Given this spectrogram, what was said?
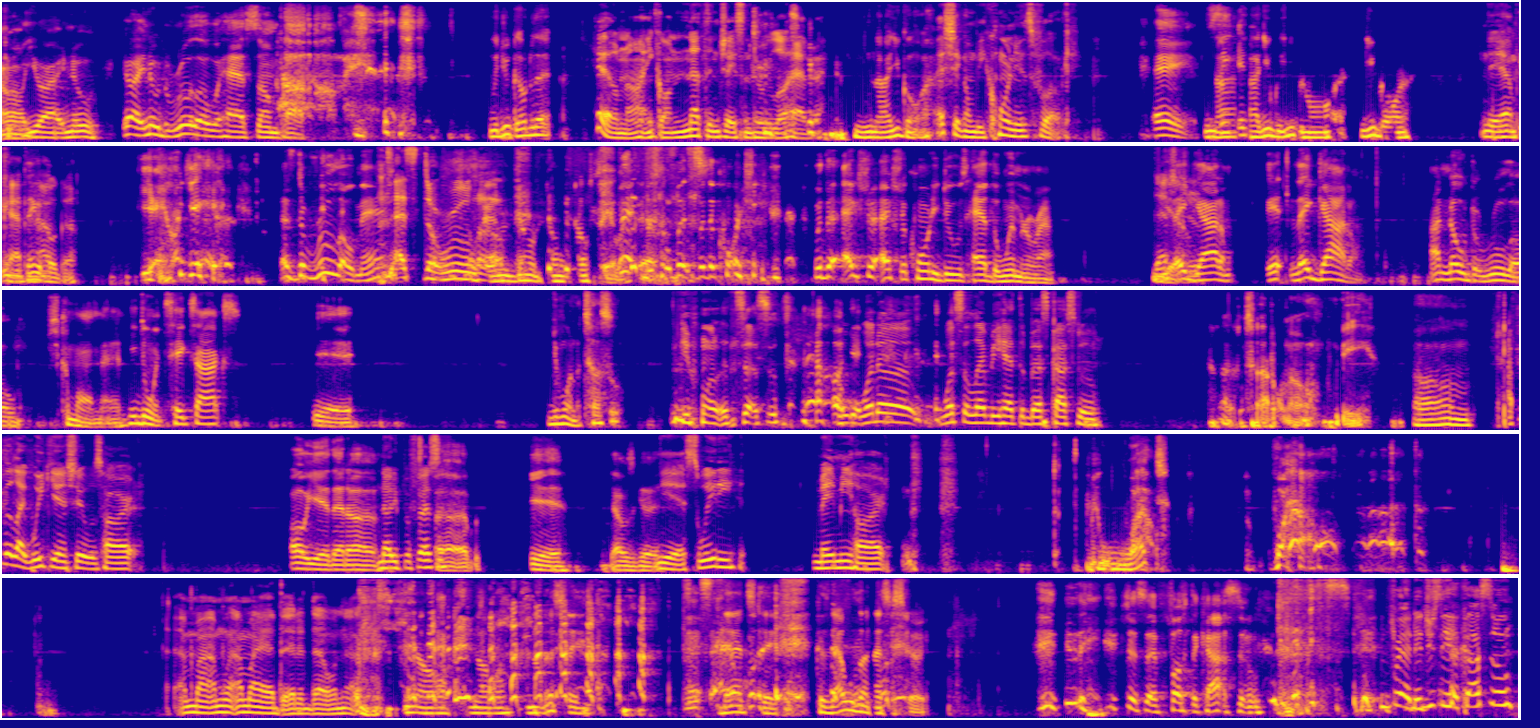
Oh, you already knew. You already knew Derulo would have some pop. Oh man, would you go to that? Hell no, I ain't going to nothing Jason Derulo having. Nah, you going? That shit gonna be corny as fuck. Hey, Nah, see, it- you you going? You going? Yeah, I'm You capping. I would go. yeah, yeah, that's the Rulo, man. That's Derulo. Don't don't don't, don't say it like that. but but the corny, but the extra extra corny dudes have the women around. That's they true. got them. It, they got them. I know Derulo. Come on, man. He doing TikToks. Yeah. You want to tussle? You want to tussle? Oh, yeah. What uh? What celebrity had the best costume? I, I don't know. Me. Um. I feel like Weeknd shit was hard. Oh yeah, that uh, Nutty Professor. uh yeah, that was good. yeah, Saweetie made me hard. What? Wow. I might, I'm, I might have to edit that one out. No, no, no. That's it. That's it. Because that was unnecessary. Just said fuck the costume. Bro, did you see her costume?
